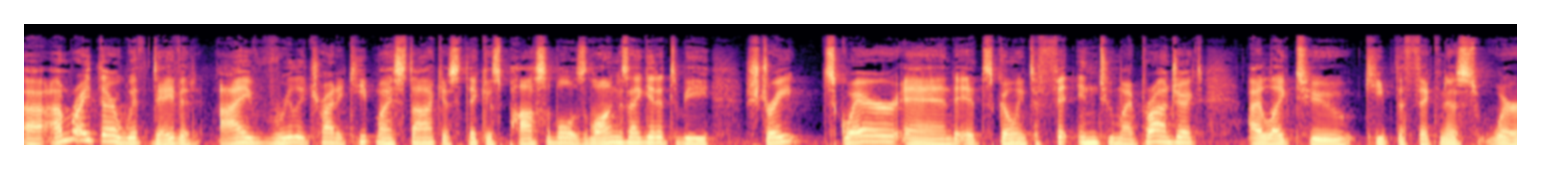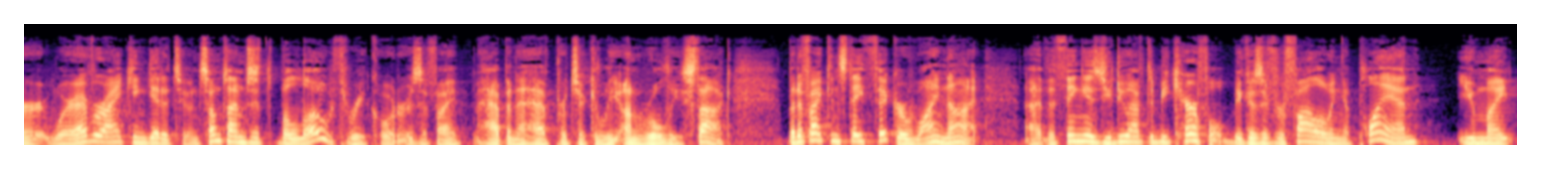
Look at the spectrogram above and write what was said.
Uh, I'm right there with David. I really try to keep my stock as thick as possible. As long as I get it to be straight, square, and it's going to fit into my project, I like to keep the thickness where wherever I can get it to. And sometimes it's below three quarters if I happen to have particularly unruly stock. But if I can stay thicker, why not? Uh, the thing is, you do have to be careful because if you're following a plan, you might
